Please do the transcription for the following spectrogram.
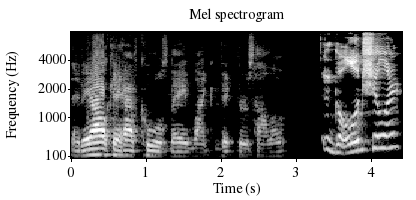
And they all can have cool names like Victor's Hollow Gold Shore.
